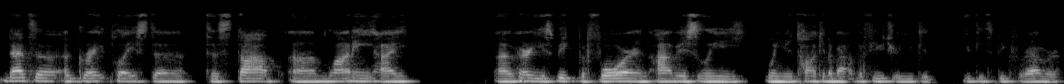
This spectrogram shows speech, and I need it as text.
that's a, a great place to to stop. Um, Lonny, I I've heard you speak before, and obviously when you're talking about the future, you could you could speak forever.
